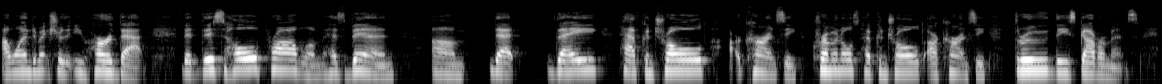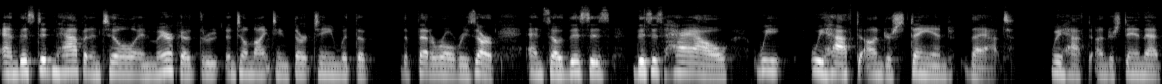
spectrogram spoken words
I wanted to make sure that you heard that. That this whole problem has been um, that they have controlled our currency. Criminals have controlled our currency through these governments, and this didn't happen until in America through until 1913 with the the Federal Reserve. And so this is this is how we we have to understand that. We have to understand that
